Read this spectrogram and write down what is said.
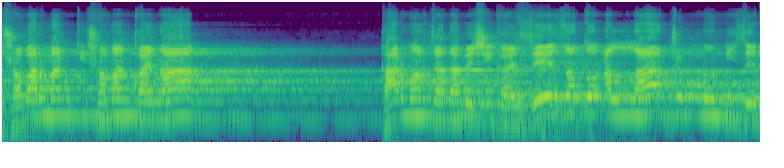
সবার মান কি সমান কয় না? কার মর্যাদা বেশি কয়? যে যত আল্লাহর জন্য নিজের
